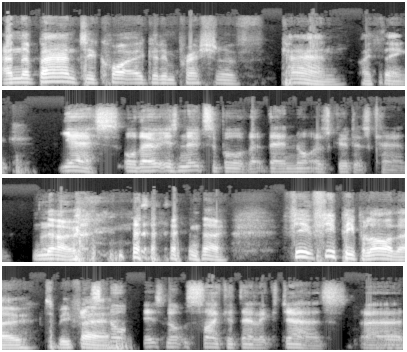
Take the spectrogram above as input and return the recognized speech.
and the band do quite a good impression of Can, I think. Yes, although it is notable that they're not as good as Can. But, No, uh, no, few few people are though. To be fair, It's not. It's not psychedelic jazz, uh,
